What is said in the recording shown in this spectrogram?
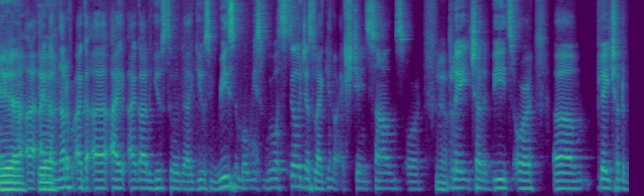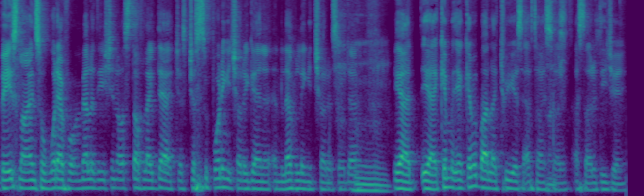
And, Yeah, uh, I, I yeah. got another. I got uh, I I got used to like using Reason, but we we were still just like you know exchange sounds or Yeah. play each other beats or um, play each other bass lines or whatever or melodies, you know, stuff like that. Just just supporting each other again and, and leveling each other. So that Mm. yeah yeah it came it came about like three years after I started I started DJing.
